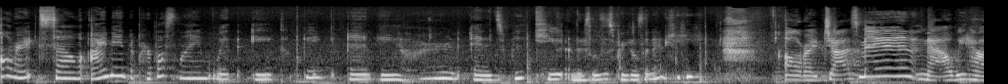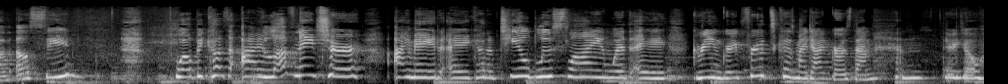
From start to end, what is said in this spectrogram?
All right, so I made a purple slime with a cupcake and a heart, and it's really cute, and there's lots of sprinkles in it. All right, Jasmine, now we have Elsie. Well, because I love nature, I made a kind of teal blue slime with a green grapefruits because my dad grows them. And there you go.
